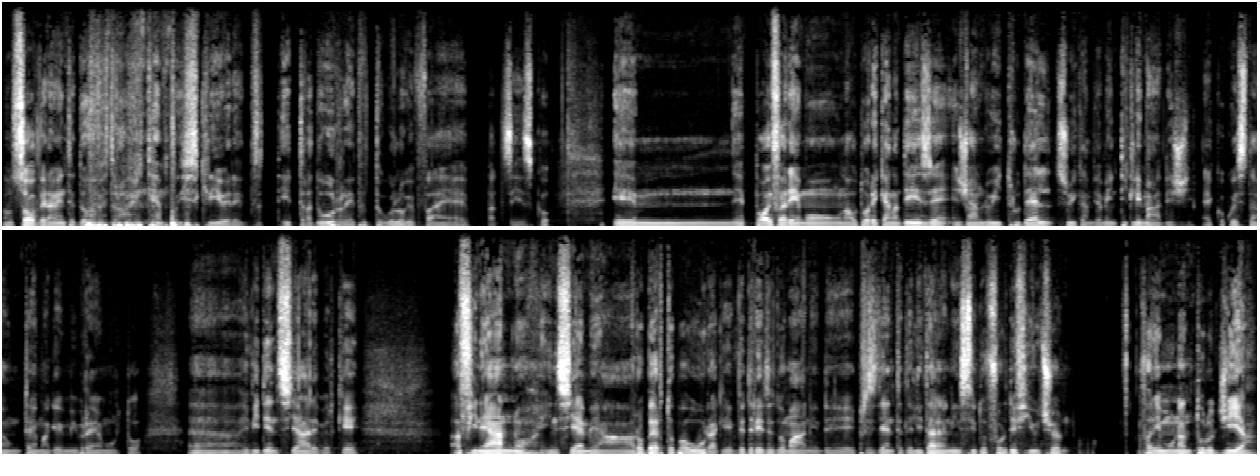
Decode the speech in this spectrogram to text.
non so veramente dove trovi il tempo di scrivere e tradurre tutto quello che fa, è pazzesco. E, ehm, e poi faremo un autore canadese, Jean-Louis Trudel, sui cambiamenti climatici. Ecco, questo è un tema che mi preme molto eh, evidenziare perché a fine anno, insieme a Roberto Paura, che vedrete domani, presidente dell'Italian Institute for the Future, faremo un'antologia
